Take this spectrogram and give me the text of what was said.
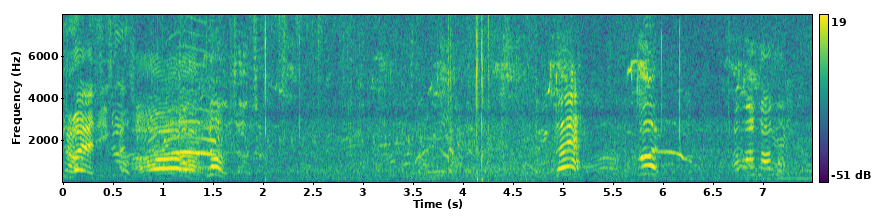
눌러야지. 아. 네. 골. 가만 가만.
